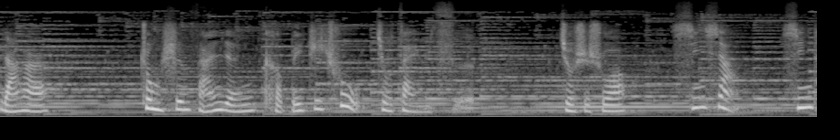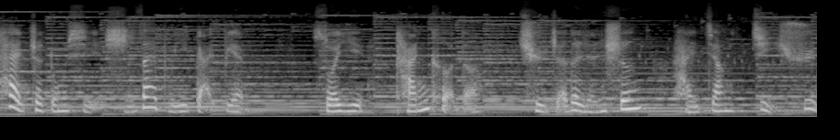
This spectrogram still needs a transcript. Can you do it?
然而，众生凡人可悲之处就在于此，就是说，心相、心态这东西实在不易改变，所以坎坷的、曲折的人生还将继续。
